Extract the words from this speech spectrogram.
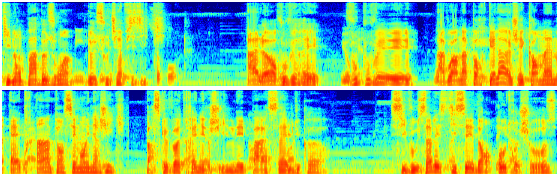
qui n'ont pas besoin de soutien physique. Alors vous verrez, vous pouvez avoir n'importe quel âge et quand même être intensément énergique, parce que votre énergie n'est pas celle du corps. Si vous investissez dans autre chose,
